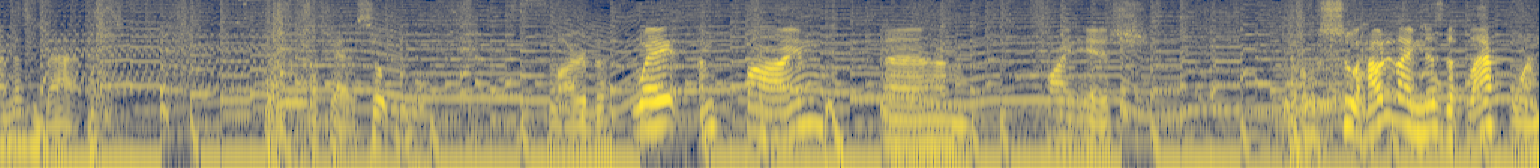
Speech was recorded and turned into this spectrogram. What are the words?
I'm that. Okay, so Flarb. Wait, I'm fine. Um, fine-ish. Oh, shoot, how did I miss the platform?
